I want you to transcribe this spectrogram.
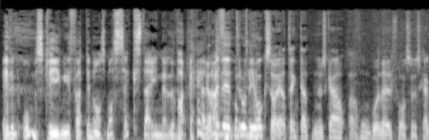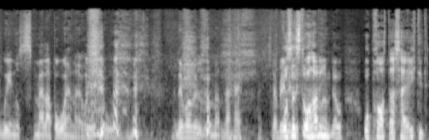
Är det en omskrivning för att det är någon som har sex där inne eller vad är det Ja men det trodde någonting? jag också. Jag tänkte att nu ska hon gå därifrån så nu ska jag gå in och smälla på henne hårt. Och... Men det var väl, men nej. Så Och så står han inne och, och pratar så här riktigt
